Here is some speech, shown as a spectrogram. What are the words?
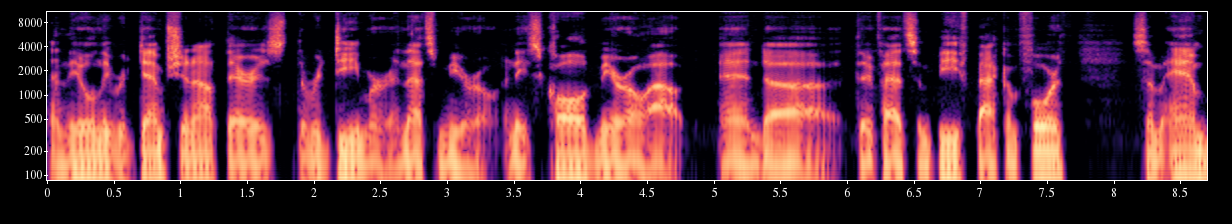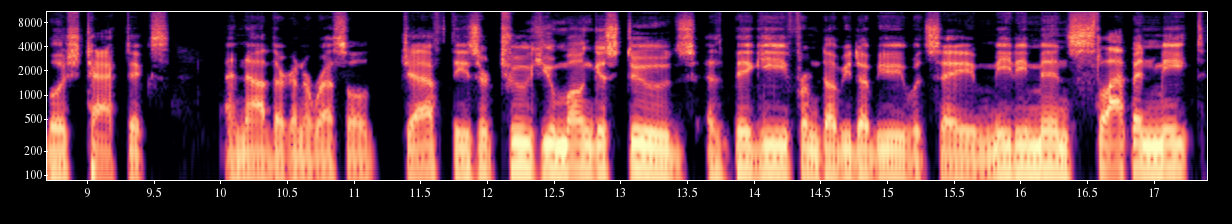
And the only redemption out there is the Redeemer, and that's Miro. And he's called Miro out. And uh, they've had some beef back and forth, some ambush tactics, and now they're going to wrestle. Jeff, these are two humongous dudes, as Big E from WWE would say, meaty men slapping meat.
